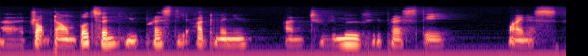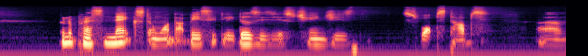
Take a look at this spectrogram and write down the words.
uh, drop down button. You press the add menu and to remove you press the minus. I'm going to press next and what that basically does is just changes swaps tabs. Um,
